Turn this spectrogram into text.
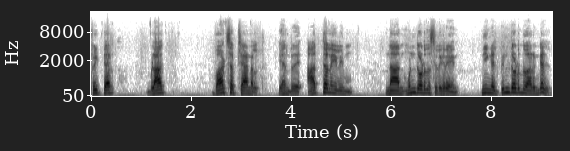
Twitter blog WhatsApp channel என்று அத்தனையிலும் நான் முன்தொடர்ந்து செல்கிறேன். நீங்கள் பின்தொடர்ந்து வாருங்கள்.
